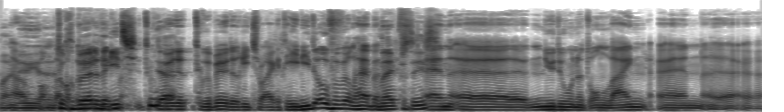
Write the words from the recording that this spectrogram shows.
nou, nu, Toen gebeurde er iets. Toen, Ja. gebeurde, toen gebeurde er iets waar ik het hier niet over wil hebben. Nee, precies. En eh, nu doen we het online. En eh,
